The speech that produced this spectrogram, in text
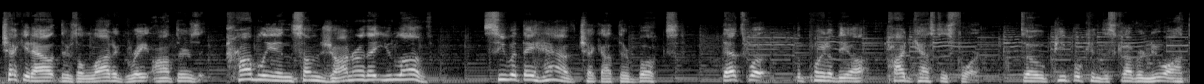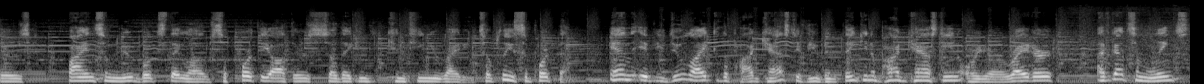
Check it out. There's a lot of great authors, probably in some genre that you love. See what they have, check out their books. That's what the point of the uh, podcast is for. So people can discover new authors, find some new books they love, support the authors so they can continue writing. So please support them. And if you do like the podcast, if you've been thinking of podcasting or you're a writer, I've got some links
